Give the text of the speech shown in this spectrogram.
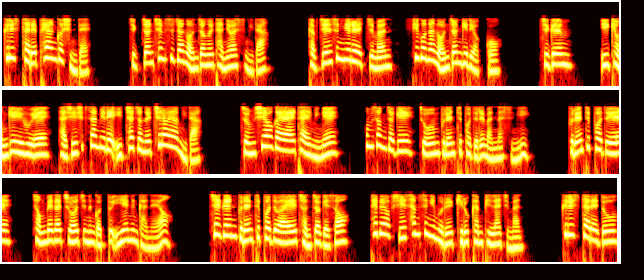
크리스탈에 패한 것인데 직전 챔스전 원정을 다녀왔습니다. 값진 승리를 했지만 피곤한 원정길이었고 지금 이 경기 이후에 다시 13일에 2차전을 치러야 합니다. 좀 쉬어가야 할 타이밍에 홈 성적이 좋은 브렌트퍼드를 만났으니 브렌트퍼드에 정배가 주어지는 것도 이해는 가네요. 최근 브렌트퍼드와의 전적에서 패배 없이 3승 2무를 기록한 빌라지만 크리스탈에도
